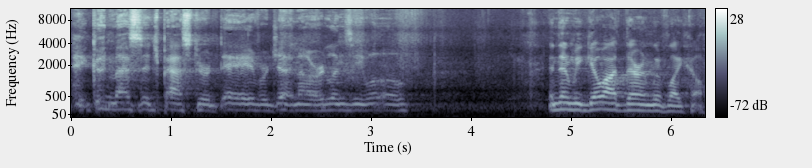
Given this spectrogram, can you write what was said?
Hey, good message, Pastor Dave or Jenna or Lindsay, whoa. And then we go out there and live like hell.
